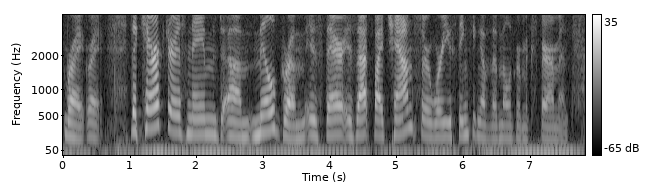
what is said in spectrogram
Right, right. The character is named um, Milgram. Is there is that by chance, or were you thinking of the Milgram experiments?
